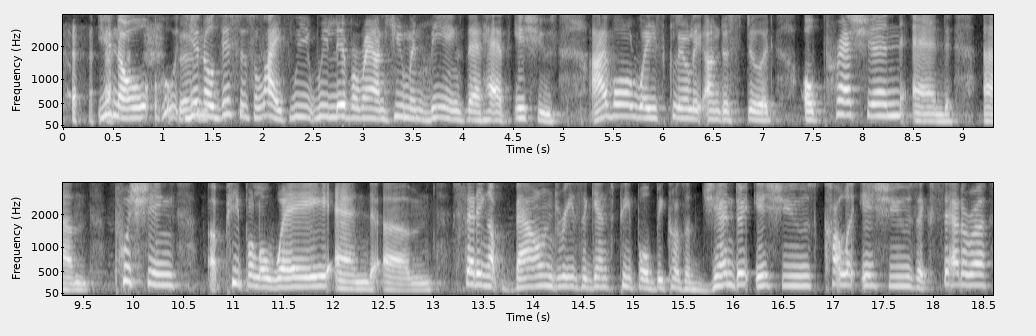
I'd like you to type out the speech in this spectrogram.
you know, who, you know, this is life. We we live around human beings that have issues. I've always clearly understood oppression and um, pushing uh, people away and um, setting up boundaries against people because of gender issues, color issues, etc.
